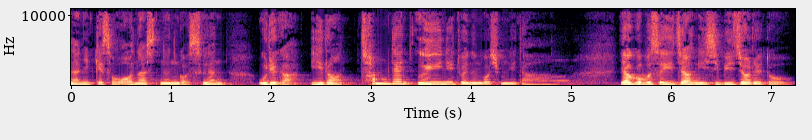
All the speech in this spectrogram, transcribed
하나님께서 원하시는 것은 우리가 이런 참된 의인이 되는 것입니다. 야고보서 2장 22절에도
